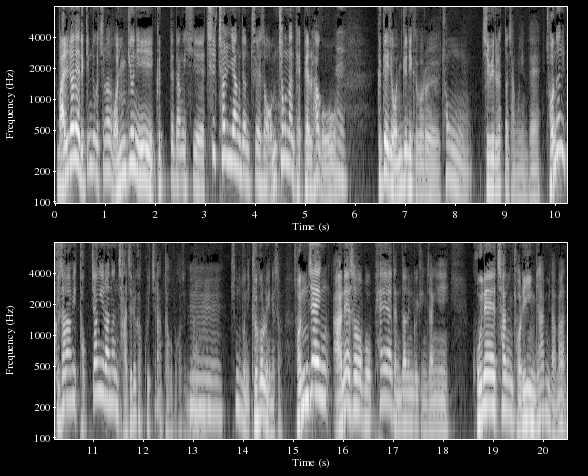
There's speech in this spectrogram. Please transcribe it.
말년의 느낌도 그렇지만 원균이 그때 당시에 칠천량 전투에서 엄청난 대패를 하고 네. 그때 이제 원균이 그거를 총 지휘를 했던 장군인데 저는 그 사람이 덕장이라는 자질을 갖고 있지는 않다고 보거든요. 음, 충분히 그걸로 인해서 전쟁 안에서 뭐 패해야 된다는 게 굉장히 고뇌에 찬 결의이긴 합니다만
